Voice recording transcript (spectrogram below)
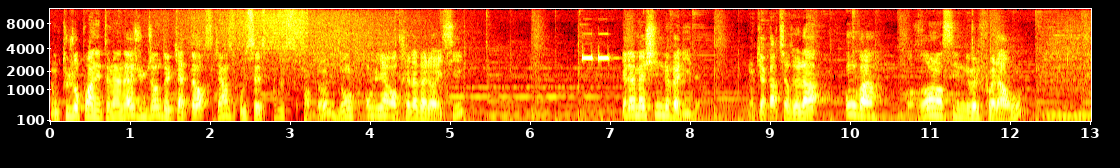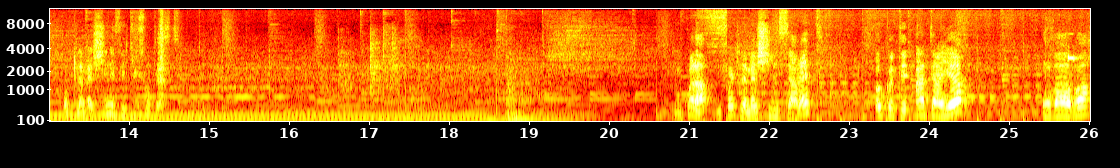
Donc toujours pour un étalonnage, une jante de 14, 15 ou 16 pouces en tôle. Donc on vient rentrer la valeur ici. Et la machine le valide. Donc à partir de là, on va relancer une nouvelle fois la roue pour que la machine effectue son test. Donc voilà, une fois que la machine s'arrête, au côté intérieur, on va avoir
